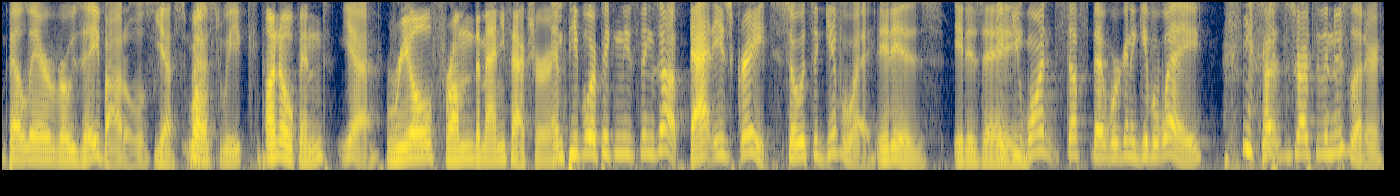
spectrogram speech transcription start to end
Belaire rosé bottles. Yes, well- last week. Unopened, Yeah, real from the manufacturer. and people are picking these things up, that is great. so it's a giveaway. It is. It is a. If you want stuff that we're gonna give away, subscribe to the newsletter.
